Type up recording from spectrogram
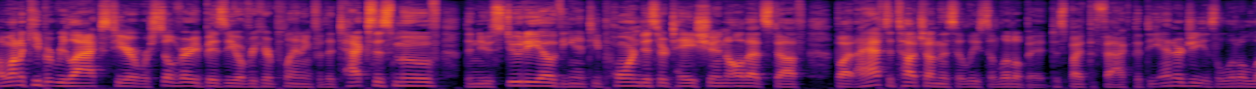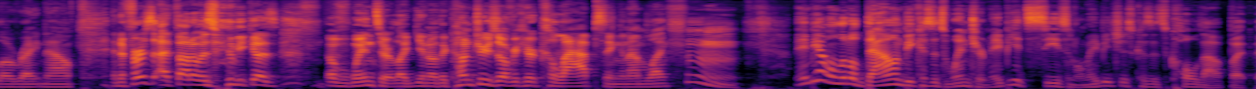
I want to keep it relaxed here. We're still very busy over here planning for the Texas move, the new studio, the anti porn dissertation, all that stuff. But I have to touch on this at least a little bit, despite the fact that the energy is a little low right now. And at first, I thought it was because of winter. Like, you know, the country's over here collapsing, and I'm like, hmm, maybe I'm a little down because it's winter. Maybe it's seasonal. Maybe it's just because it's cold out. But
